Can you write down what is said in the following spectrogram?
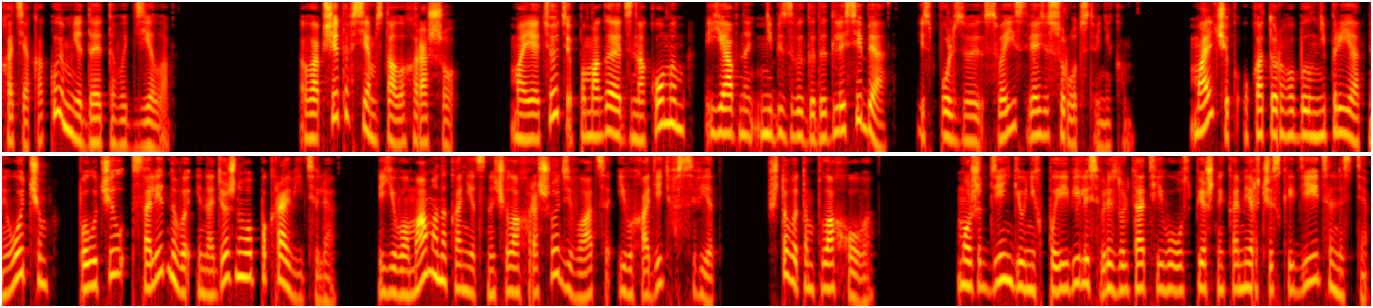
Хотя какое мне до этого дело? Вообще-то всем стало хорошо. Моя тетя помогает знакомым явно не без выгоды для себя, используя свои связи с родственником. Мальчик, у которого был неприятный отчим, получил солидного и надежного покровителя. Его мама, наконец, начала хорошо одеваться и выходить в свет. Что в этом плохого? Может, деньги у них появились в результате его успешной коммерческой деятельности?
